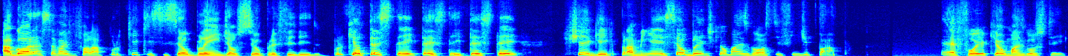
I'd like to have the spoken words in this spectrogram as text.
Agora você vai falar, por que, que esse seu blend é o seu preferido? Porque eu testei, testei, testei, cheguei que para mim esse é o blend que eu mais gosto e fim de papo. É, foi o que eu mais gostei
